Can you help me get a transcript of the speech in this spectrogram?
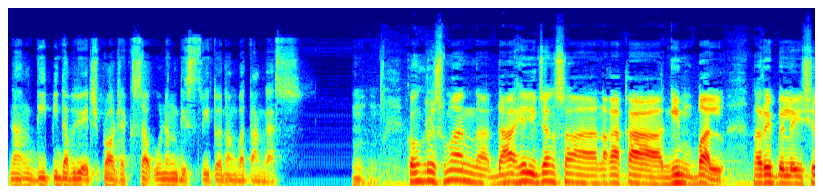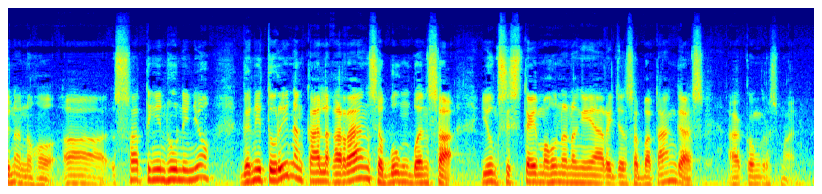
ng DPWH project sa unang distrito ng Batangas. Congressman, ah, dahil dyan sa nakakagimbal na revelation, ano ho, ah, sa tingin ho ninyo, ganito rin ang kalakaran sa buong bansa, yung sistema ho na nangyayari dyan sa Batangas, ah, Congressman.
